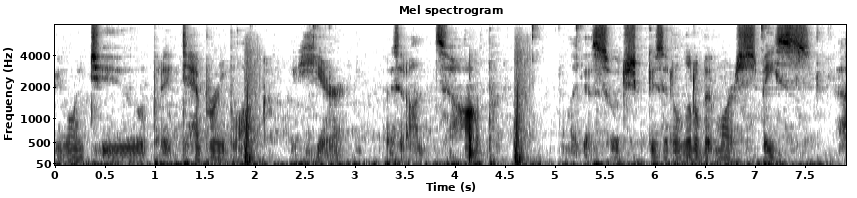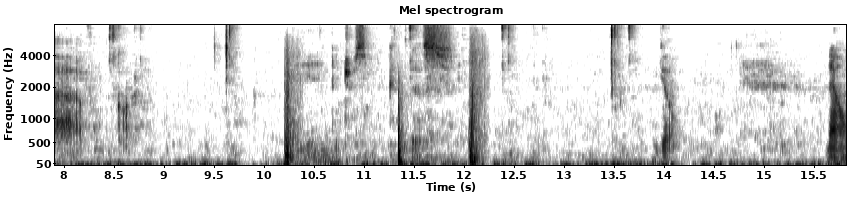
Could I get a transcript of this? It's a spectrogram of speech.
We're going to put a temporary block right here. Place it on top like this, so it gives it a little bit more space uh, from the car. And just this. We go. Now,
